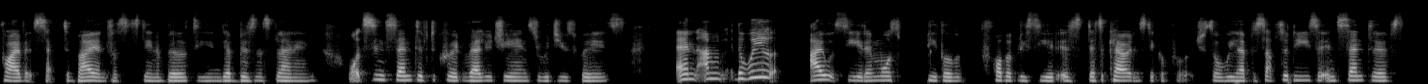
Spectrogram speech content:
private sector buy-in for sustainability in their business planning? What's the incentive to create value chains to reduce waste? And um, the way I would see it, and most people probably see it, is there's a carrot and stick approach. So we have the subsidies, the incentives,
